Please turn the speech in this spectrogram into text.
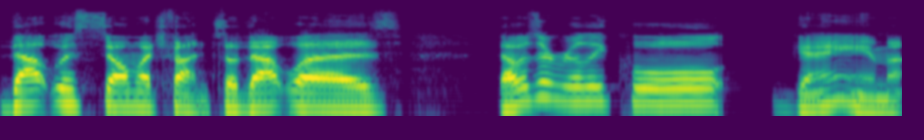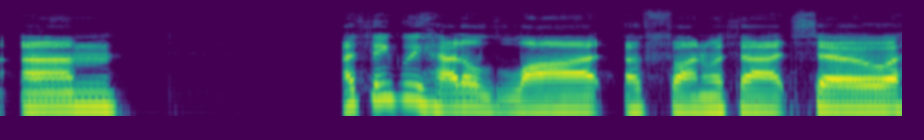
that was so much fun. So that was that was a really cool game. Um, I think we had a lot of fun with that. So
